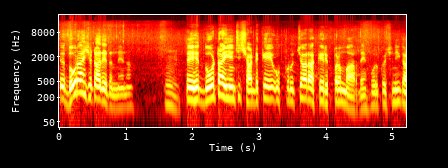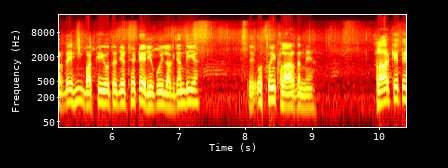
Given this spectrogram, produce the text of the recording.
ਤੇ ਦੋਹਰਾ ਛਟਾ ਦੇ ਆ ਨਾ। ਹੂੰ। ਤੇ ਇਹ 2.5 ਇੰਚ ਛੱਡ ਕੇ ਉੱਪਰ ਉੱਚਾ ਰੱਖ ਕੇ ਰਿਪਰ ਮਾਰਦੇ ਹੋਰ ਕੁਝ ਨਹੀਂ ਕਰਦੇ ਅਸੀਂ। ਬਾਕੀ ਉਹ ਤੇ ਜਿੱਥੇ ਢੇਰੀ ਕੋਈ ਲੱਗ ਜਾਂਦੀ ਆ ਤੇ ਉੱਥੋਂ ਹੀ ਖਿਲਾਰ ਦਿੰਦੇ ਆ ਖਿਲਾਰ ਕੇ ਤੇ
